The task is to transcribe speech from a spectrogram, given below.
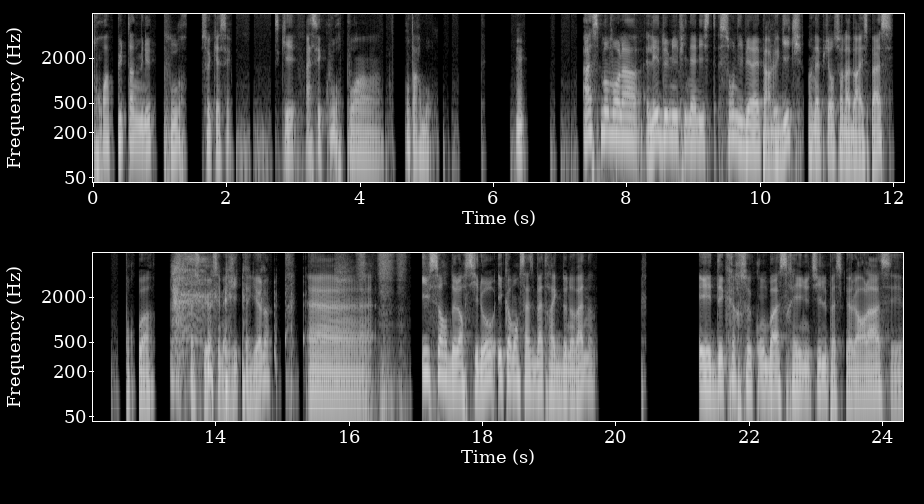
3 putains de minutes pour se casser. Ce qui est assez court pour un compte à. À ce moment-là, les demi-finalistes sont libérés par le geek en appuyant sur la barre espace. Pourquoi? Parce que c'est magique, ta gueule. Euh, ils sortent de leur silo, ils commencent à se battre avec Donovan. Et décrire ce combat serait inutile parce que alors là, c'est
